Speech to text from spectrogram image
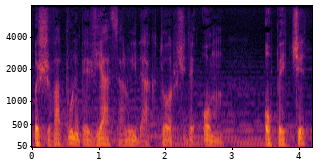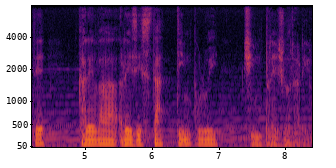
își va pune pe viața lui de actor și de om o pecete care va rezista timpului și împrejurărilor.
